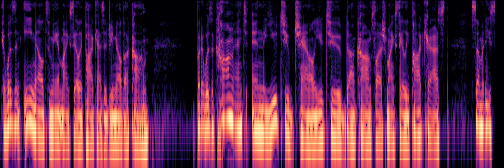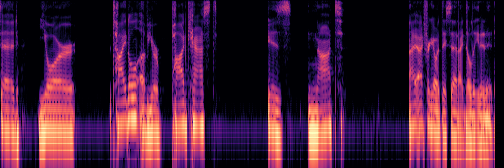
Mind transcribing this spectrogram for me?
it was an email to me at Mike's Daily Podcast at gmail.com. But it was a comment in the YouTube channel, youtube.com slash Mike's Daily Podcast. Somebody said, Your title of your podcast is not. I, forget what they said. I deleted it.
